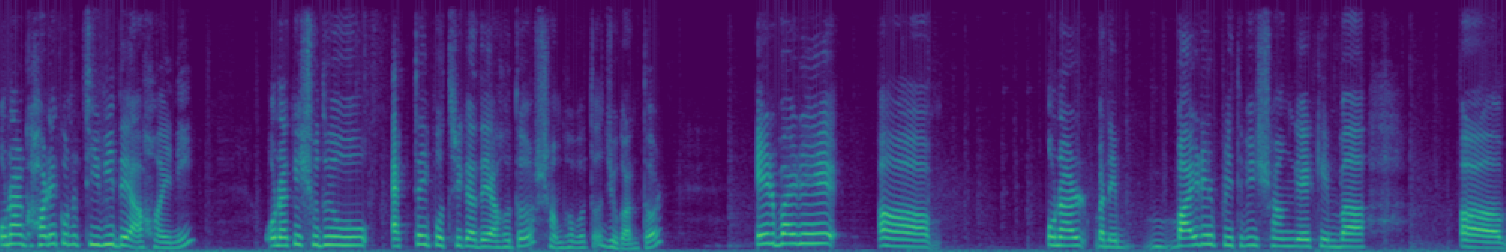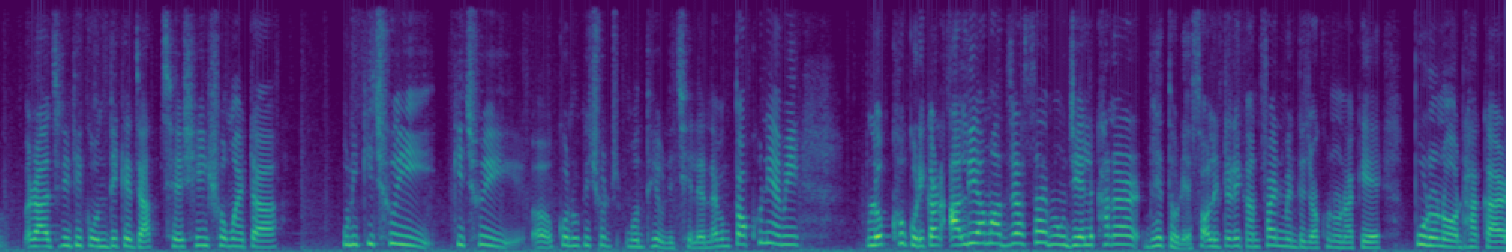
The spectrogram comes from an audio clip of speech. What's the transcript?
ওনার ঘরে কোনো টিভি দেয়া হয়নি। ওনাকে শুধু একটাই পত্রিকা দেয়া হতো, সম্ভবত যুগান্তর। এর বাইরে ওনার মানে বাইরের পৃথিবীর সঙ্গে কিংবা রাজনীতি কোন দিকে যাচ্ছে, সেই সময়টা উনি কিছুই কিছুই কোনো কিছুর মধ্যে উনি ছিলেন। এবং তখনই আমি লক্ষ্য করি, কারণ আলিয়া মাদ্রাসা এবং জেলখানার ভেতরে সলিটারি কনফাইনমেন্টে যখন ওনাকে পুরনো ঢাকার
